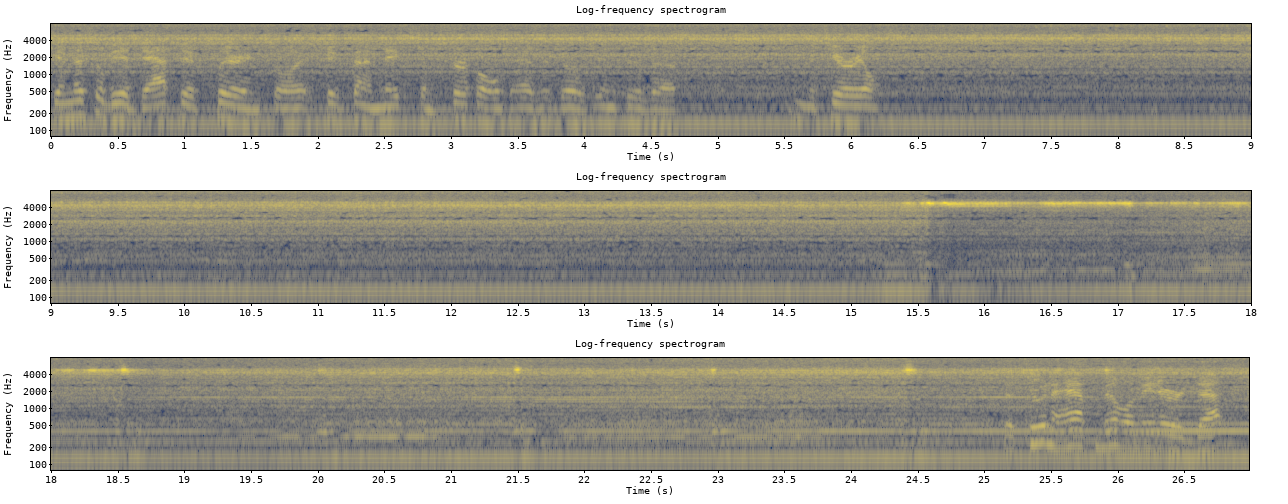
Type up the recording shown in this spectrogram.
Again, this will be adaptive clearing, so it should kind of make some circles as it goes into the material. The two and a half millimeter depth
